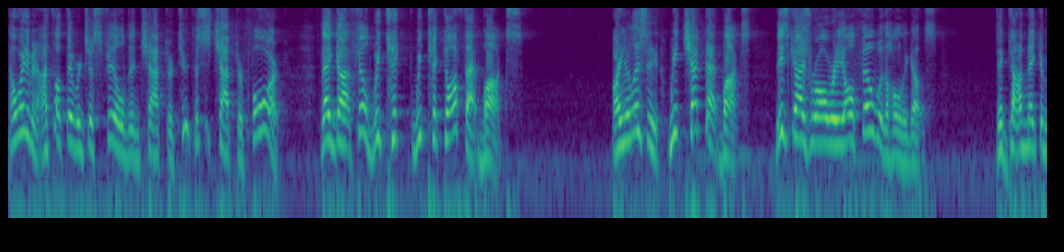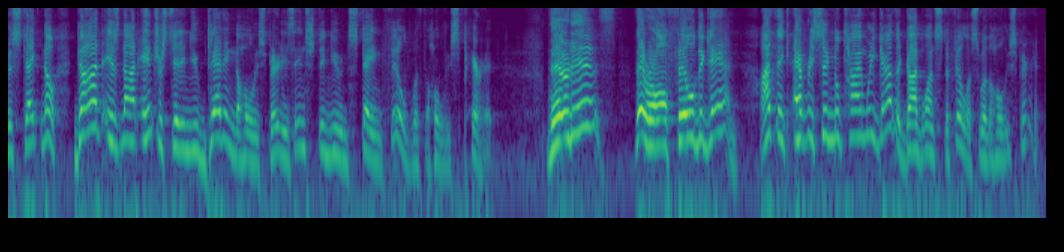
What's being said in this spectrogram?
Now, wait a minute. I thought they were just filled in chapter 2. This is chapter 4. They got filled. We ticked, we ticked off that box. Are you listening? We checked that box. These guys were already all filled with the Holy Ghost. Did God make a mistake? No. God is not interested in you getting the Holy Spirit. He's interested in you in staying filled with the Holy Spirit. There it is. They were all filled again. I think every single time we gather, God wants to fill us with the Holy Spirit.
